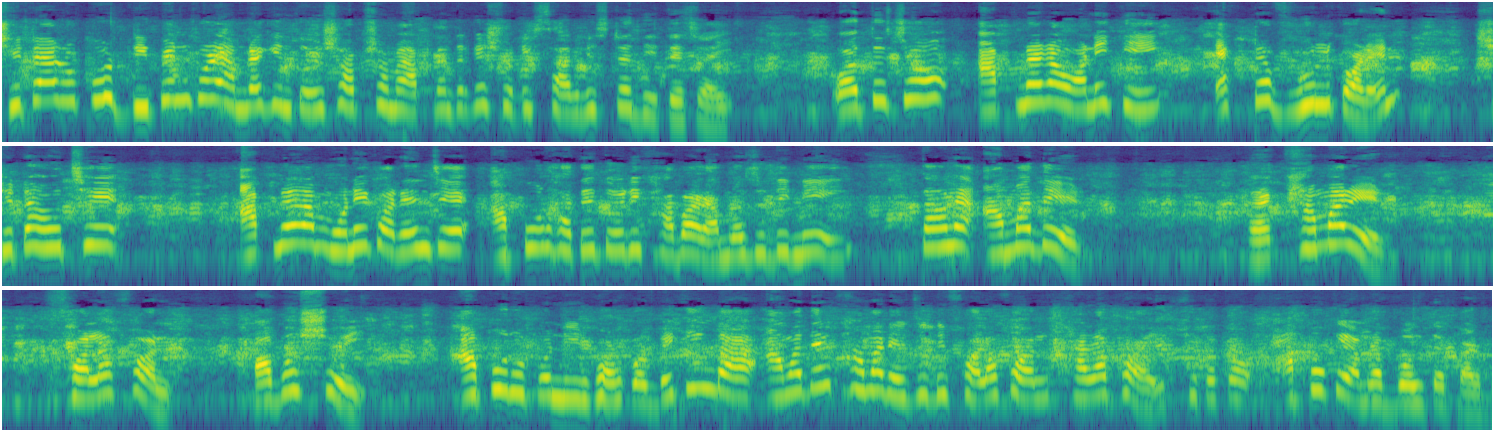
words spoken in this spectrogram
সেটার উপর ডিপেন্ড করে আমরা কিন্তু সবসময় আপনাদেরকে সঠিক সার্ভিসটা দিতে চাই। অথচ আপনারা অনেকেই একটা ভুল করেন, সেটা হচ্ছে আপনারা মনে করেন যে আপুর হাতে তৈরি খাবার আমরা যদি নেই, তাহলে আমাদের খামারের ফলাফল অবশ্যই আপুর উপর নির্ভর করবে কিংবা আমাদের খামারে যদি ফলাফল খারাপ হয়, সেটা তো আপুকে আমরা বলতে পারব।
